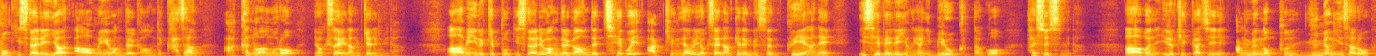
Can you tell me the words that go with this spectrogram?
북이스라엘의 19명의 왕들 가운데 가장 악한 왕으로 역사에 남게 됩니다. 아합이 이렇게 북이스라엘의 왕들 가운데 최고의 악행자로 역사에 남게 된 것은 그의 아내 이세벨의 영향이 매우 컸다고 할 수 있습니다. 아합은 이렇게까지 악명 높은 유명 인사로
